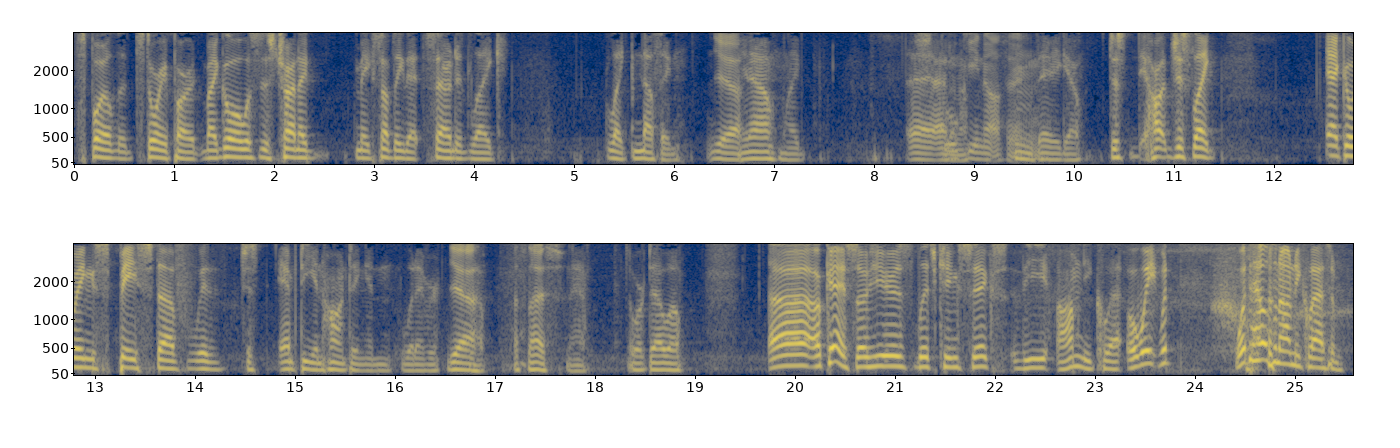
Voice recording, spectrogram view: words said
spoil the story part, my goal was just trying to make something that sounded like like nothing. Yeah. You know, like uh, I don't know. Spooky nothing. There you go. Just ha- just like echoing space stuff with just empty and haunting and whatever. Yeah. So, That's nice. yeah, it worked out well. Uh, okay, so here's Lich King Six, the Omniclasm. Oh wait, what? What the hell is an Omniclasm?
